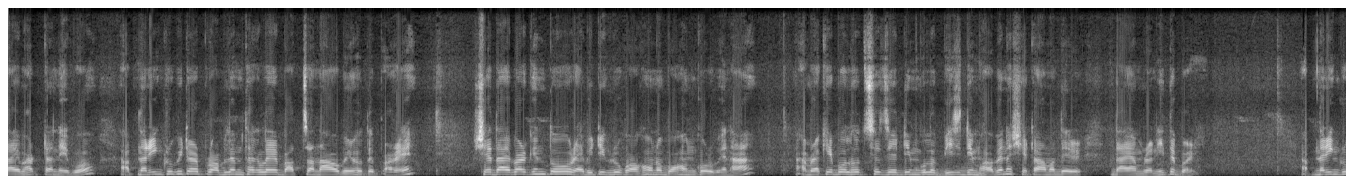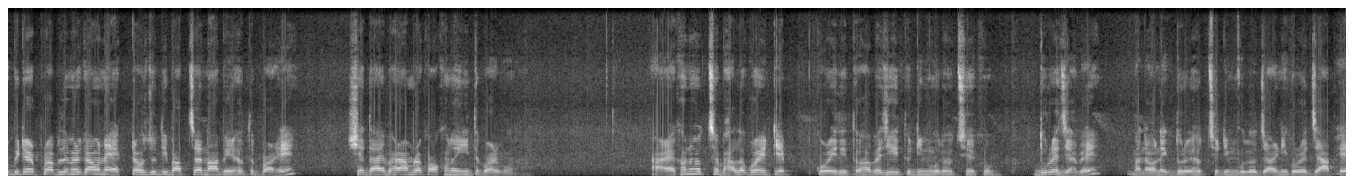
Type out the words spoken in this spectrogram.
দায়ভারটা নেব। আপনার ইনক্রুবিটার প্রবলেম থাকলে বাচ্চা নাও বের হতে পারে। সে দায়ভার কিন্তু র্যাবিটি গ্রুপ কখনও বহন করবে না। আমরা কেবল হচ্ছে যে ডিমগুলো বিশ ডিম হবে না, সেটা আমাদের দায় আমরা নিতে পারি। আপনার ইনক্রুবিটার প্রবলেমের কারণে একটাও যদি বাচ্চা না বের হতে পারে, সে দায়ভার আমরা কখনোই নিতে পারব না। আর এখন হচ্ছে ভালো করে টেপ করে দিতে হবে, যেহেতু ডিমগুলো হচ্ছে খুব দূরে যাবে মানে অনেক দূরে হচ্ছে ডিমগুলো জার্নি করে যাবে।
